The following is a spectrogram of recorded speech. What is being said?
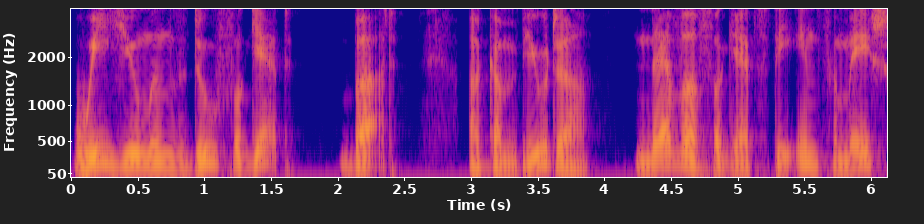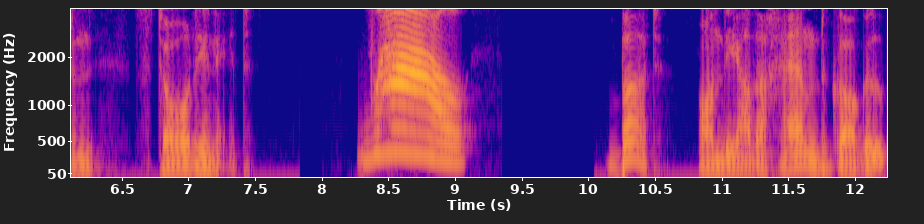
We humans do forget, but a computer never forgets the information stored in it. Wow! But, on the other hand, Goggle,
